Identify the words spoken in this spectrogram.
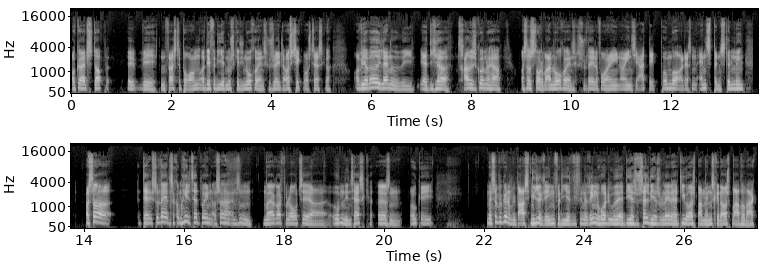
og gør et stop øh, ved den første perron, og det er fordi, at nu skal de nordkoreanske soldater også tjekke vores tasker. Og vi har været i landet i ja, de her 30 sekunder her, og så står der bare nordkoreanske soldater foran en, og ens hjerte ah, det pumper, og der er sådan en anspændt stemning. Og så, da soldaten så kommer helt tæt på en, og så er han sådan, må jeg godt få lov til at åbne din taske? Og så er sådan, okay. Men så begynder vi bare at smile og grine, fordi at vi finder rimelig hurtigt ud af, at de her, selv de her soldater her, de er jo også bare mennesker, der er også bare på vagt,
